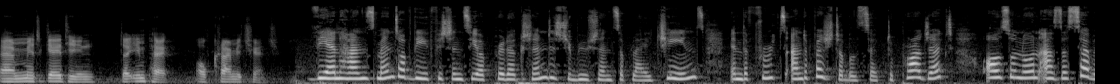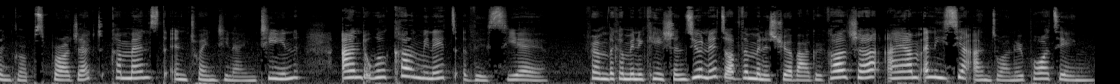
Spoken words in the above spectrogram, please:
and mitigating the impact of climate change. The enhancement of the efficiency of production, distribution, supply chains in the fruits and vegetable sector project, also known as the Seven Crops Project, commenced in 2019 and will culminate this year. From the Communications Unit of the Ministry of Agriculture, I am Anicia Antoine reporting.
